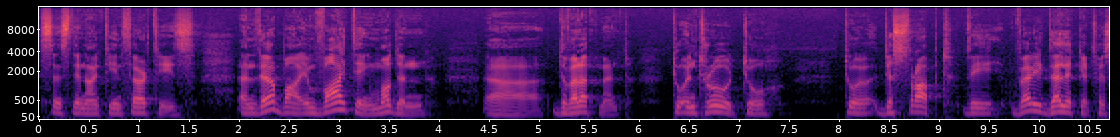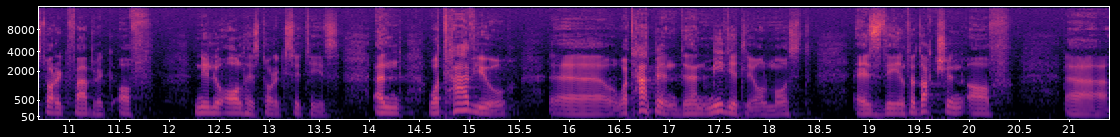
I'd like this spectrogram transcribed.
since the 1930s, and thereby inviting modern uh, development to intrude, to, to disrupt the very delicate historic fabric of nearly all historic cities. And what have you, uh, what happened then immediately almost, is the introduction of uh,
